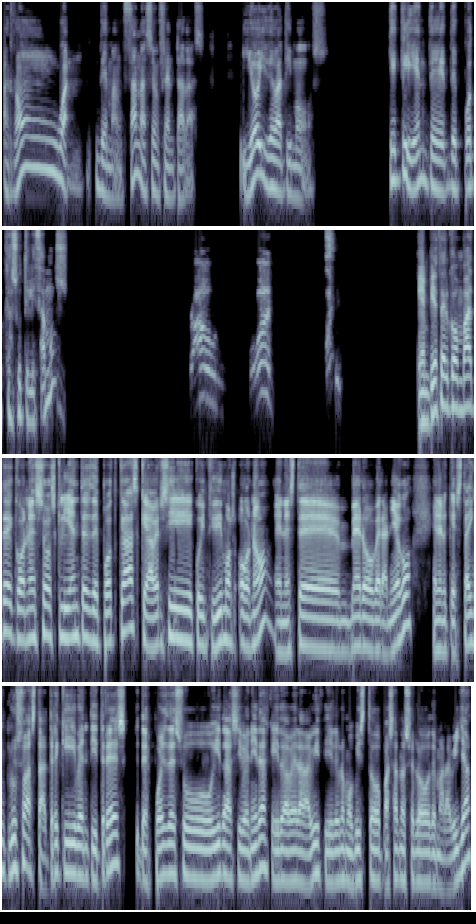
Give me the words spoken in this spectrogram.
a Round One de Manzanas Enfrentadas. Y hoy debatimos ¿qué cliente de podcast utilizamos? Round One. Empieza el combate con esos clientes de podcast que a ver si coincidimos o no en este mero veraniego, en el que está incluso hasta Treki 23, después de sus idas y venidas, que he ido a ver a David y lo hemos visto pasándoselo de maravilla.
